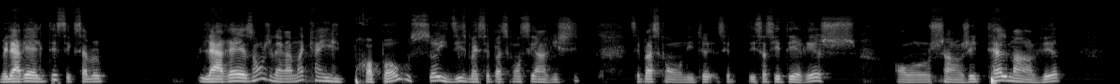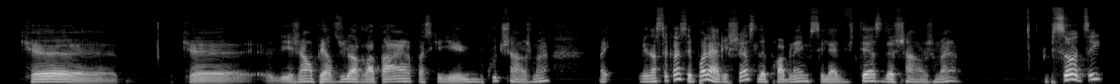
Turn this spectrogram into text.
Mais la réalité, c'est que ça veut. La raison, généralement, quand ils proposent ça, ils disent mais c'est parce qu'on s'est enrichi, c'est parce qu'on est, des sociétés riches ont changé tellement vite que, que les gens ont perdu leur repère parce qu'il y a eu beaucoup de changements. Mais dans ce cas, ce n'est pas la richesse le problème, c'est la vitesse de changement. Puis ça, tu sais,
